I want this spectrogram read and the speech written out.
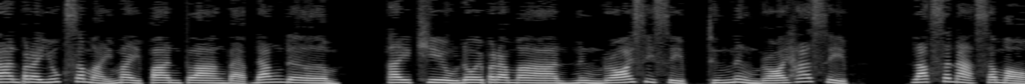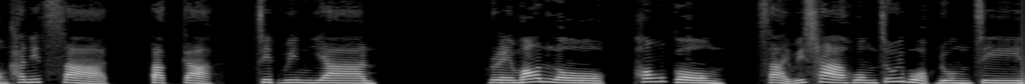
การประยุกต์สมัยใหม่ปานกลางแบบดั้งเดิม IQ โดยประมาณ 140 ถึง 150 ลักษณะสมองคณิตศาสตร์ ตรรกะจิตวิญญาณ เรมอนโล ฮ่องกง สายวิชาฮวงจุ้ยบวกดวงจีน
